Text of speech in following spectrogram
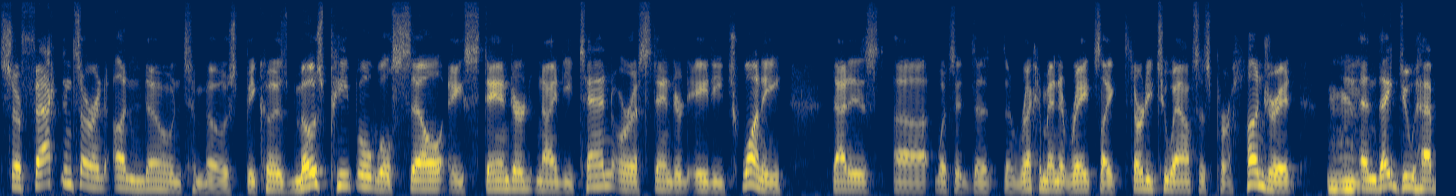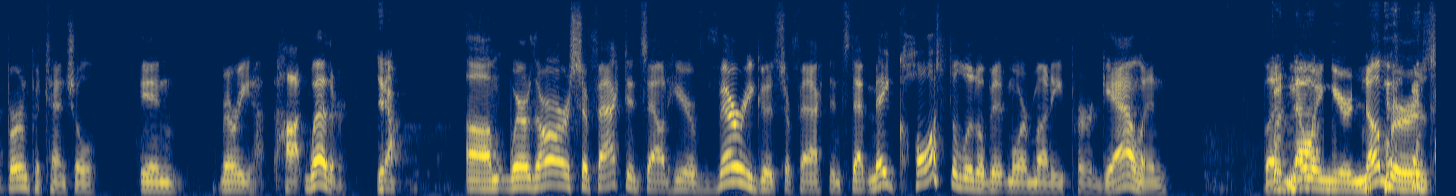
surfactants are an unknown to most because most people will sell a standard 90-10 or a standard 80-20 that is uh what's it the, the recommended rates like 32 ounces per 100 Mhm. and they do have burn potential in very hot weather Yeah. um, where there are surfactants out here, very good surfactants that may cost a little bit more money per gallon, but, But not- knowing your numbers,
